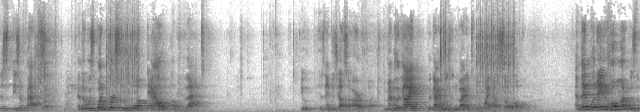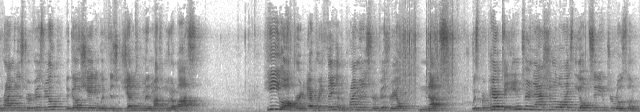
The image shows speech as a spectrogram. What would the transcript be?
This, these are facts. And there was one person who walked out of that. His name was Yasser Arafat. Remember the guy, the guy who was invited to the White House so often. And then when Ehud Olmert was the prime minister of Israel, negotiating with this gentleman Mahmoud Abbas, he offered everything, and the Prime Minister of Israel, nuts, was prepared to internationalize the old city of Jerusalem.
